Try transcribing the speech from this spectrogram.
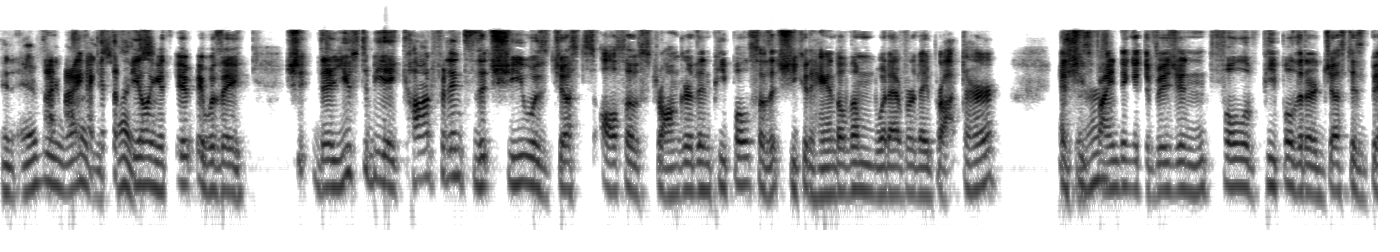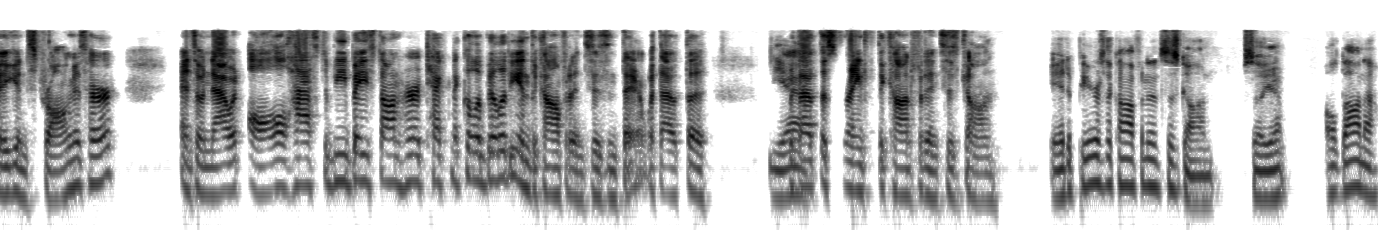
in every I, one I, of I these get the fights feeling it, it, it was a. She, there used to be a confidence that she was just also stronger than people, so that she could handle them whatever they brought to her. And she's finding a division full of people that are just as big and strong as her. And so now it all has to be based on her technical ability, and the confidence isn't there. Without the yeah without the strength, the confidence is gone. it appears the confidence is gone so yeah aldana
